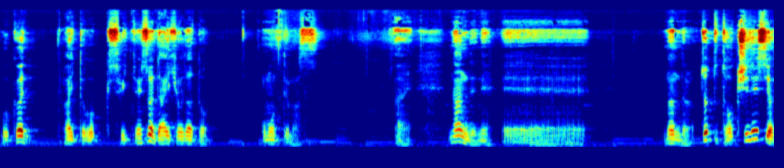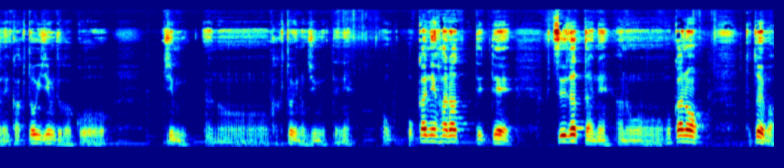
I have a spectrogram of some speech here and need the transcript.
僕はファイトボックスフィットネスの代表だと思ってます。はい。なんでね、えー、なんだろう、ちょっと特殊ですよね、格闘技ジムとかこう、ジム、あのー、格闘技のジムってねお、お金払ってて、普通だったらね、あのー、他の、例えば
